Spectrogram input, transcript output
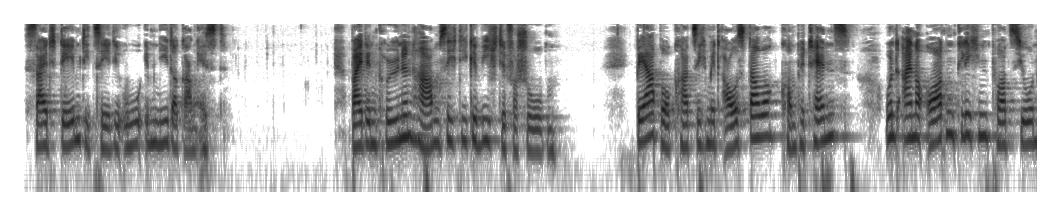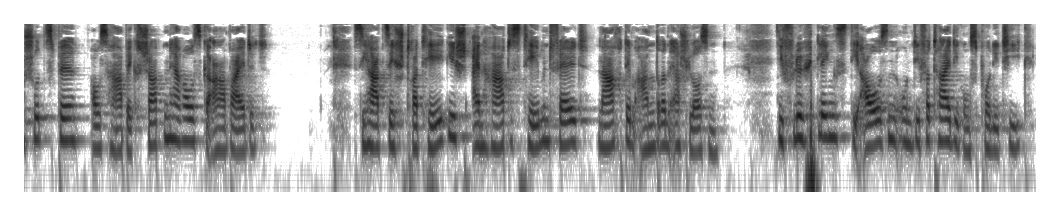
seitdem die CDU im Niedergang ist. Bei den Grünen haben sich die Gewichte verschoben. Baerbock hat sich mit Ausdauer, Kompetenz und einer ordentlichen Portion Schutzpe aus Habecks Schatten herausgearbeitet. Sie hat sich strategisch ein hartes Themenfeld nach dem anderen erschlossen. Die Flüchtlings-, die Außen- und die Verteidigungspolitik.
